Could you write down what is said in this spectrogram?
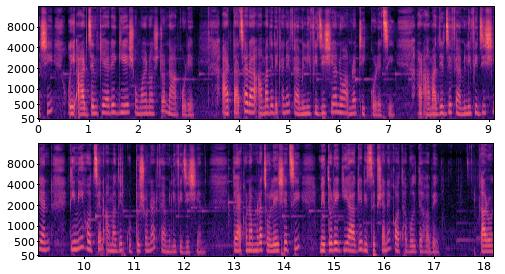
আসি, ওই আর্জেন্ট কেয়ারে গিয়ে সময় নষ্ট না করে। আর তাছাড়া আমাদের এখানে ফ্যামিলি ফিজিশিয়ানও আমরা ঠিক করেছি। আর আমাদের যে ফ্যামিলি ফিজিশিয়ান তিনি হচ্ছেন আমাদের কুট্টুসোনার ফ্যামিলি ফিজিশিয়ান তো এখন আমরা চলে এসেছি, ভেতরে গিয়ে আগে রিসেপশানে কথা বলতে হবে। কারণ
